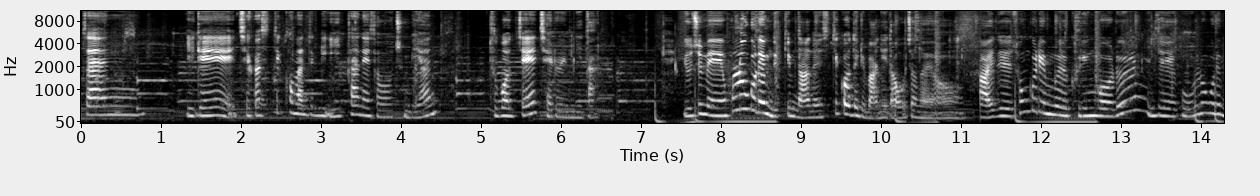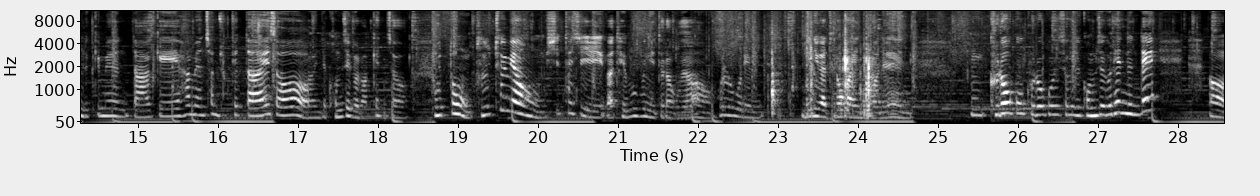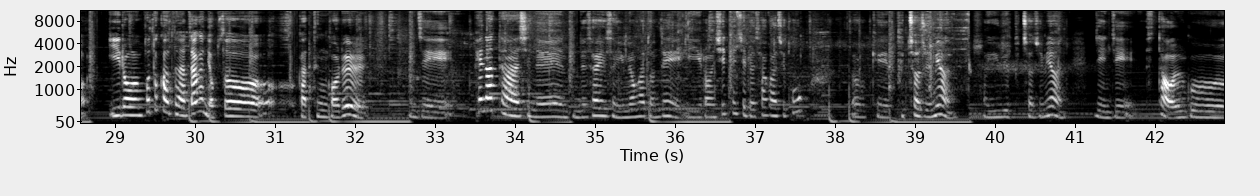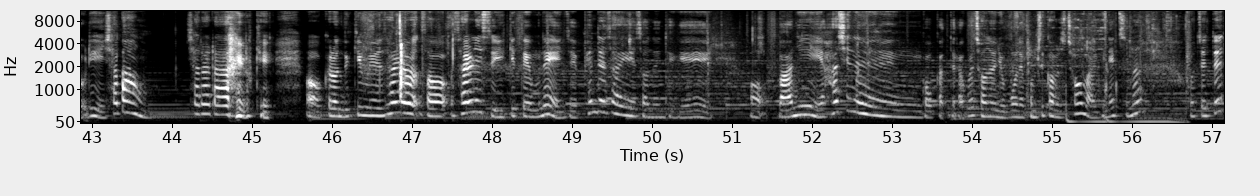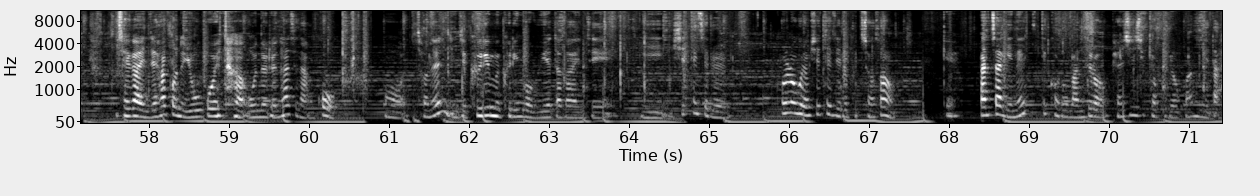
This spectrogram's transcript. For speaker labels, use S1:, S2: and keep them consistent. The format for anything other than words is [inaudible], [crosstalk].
S1: 짠! 이게 제가 스티커 만들기 2탄에서 준비한 두 번째 재료입니다. 요즘에 홀로그램 느낌 나는 스티커들이 많이 나오잖아요. 아이들 손그림을 그린 거를 이제 그 홀로그램 느낌이 나게 하면 참 좋겠다 해서 이제 검색을 막 했죠. 보통 불투명 시트지가 대부분이더라고요. 홀로그램 무늬가 들어가 있는 거는. 음, 그러고 그러고 해서 검색을 했는데 어, 이런 포토카드나 작은 엽서 같은 거를 이제 팬아트 하시는 분들 사이에서 유명하던데 이런 시트지를 사가지고 이렇게 붙여주면 어, 이 위에 붙여주면 이제 이제 스타 얼굴이 샤방 샤라라 [laughs] 이렇게 어, 그런 느낌을 살려서 살릴 수 있기 때문에 이제 팬들 사이에서는 되게 어, 많이 하시는 것 같더라고요. 저는 요번에 검색하면서 처음 알긴 했지만 어쨌든 제가 이제 할 거는 요거에다 [laughs] 오늘은 하진 않고 어, 저는 이제 그림을 그린 거 위에다가 이제 이 시트지를 홀로그램 시트지를 붙여서 이렇게 반짝이는 스티커로 만들어 변신시켜 보려고 합니다.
